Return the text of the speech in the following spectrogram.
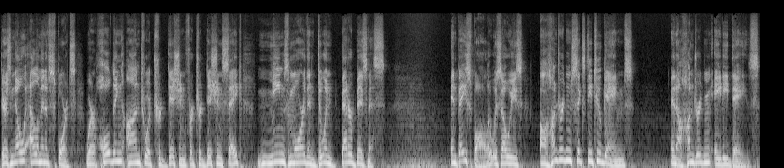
There's no element of sports where holding on to a tradition for tradition's sake means more than doing better business. In baseball, it was always 162 games in 180 days.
